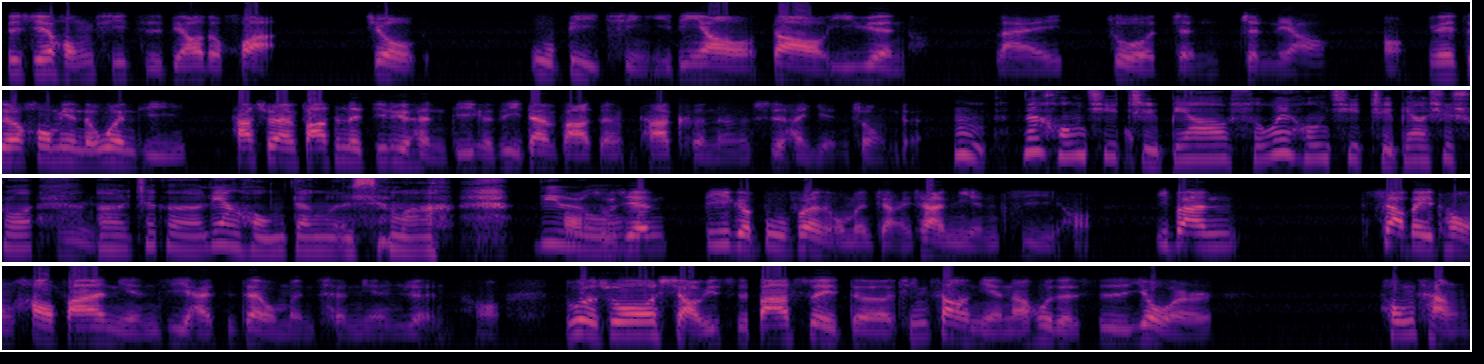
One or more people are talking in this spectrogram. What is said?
这些红旗指标的话，就务必请一定要到医院来做诊诊疗哦，因为这后面的问题。它虽然发生的几率很低，可是，一旦发生，它可能是很严重的。嗯，那红旗指标，所谓红旗指标是说，嗯、呃，这个亮红灯了，是吗？例如，首先第一个部分，我们讲一下年纪哈。一般下背痛好发的年纪还是在我们成年人哦。如果说小于十八岁的青少年啊，或者是幼儿，通常。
